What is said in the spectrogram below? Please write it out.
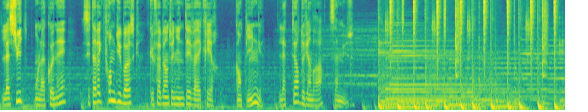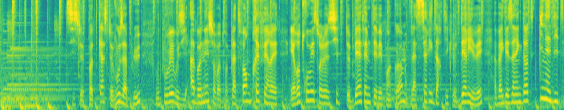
La suite, on la connaît, c'est avec Franck Dubosc que Fabien Antoniente va écrire Camping, l'acteur deviendra sa muse. Si ce podcast vous a plu, vous pouvez vous y abonner sur votre plateforme préférée et retrouver sur le site de bfmtv.com la série d'articles dérivés avec des anecdotes inédites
